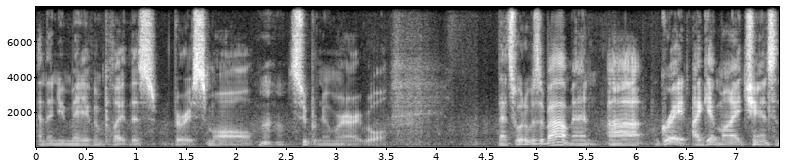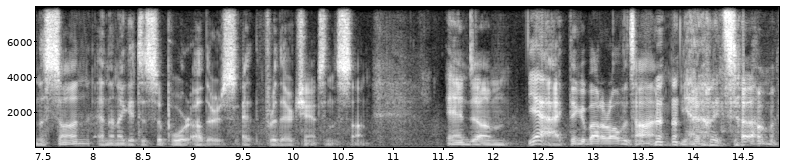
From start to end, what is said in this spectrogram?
and then you may even play this very small uh-huh. supernumerary role. That's what it was about, man. Uh, great. I get my chance in the sun, and then I get to support others at, for their chance in the sun. And um, yeah, I think about it all the time. you know, it's um,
